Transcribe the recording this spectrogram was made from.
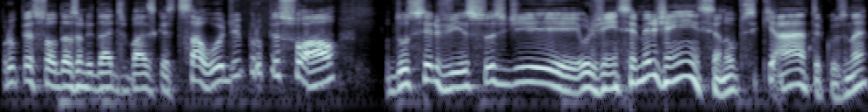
para o pessoal das unidades básicas de saúde e para o pessoal dos serviços de urgência e emergência, não psiquiátricos, né?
